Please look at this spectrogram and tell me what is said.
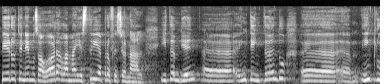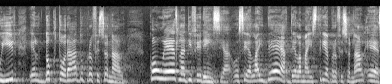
pero temos agora a maestria profissional e também uh, tentando uh, incluir o doutorado profissional. Qual é a diferença? Ou seja, a ideia da maestria profissional é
